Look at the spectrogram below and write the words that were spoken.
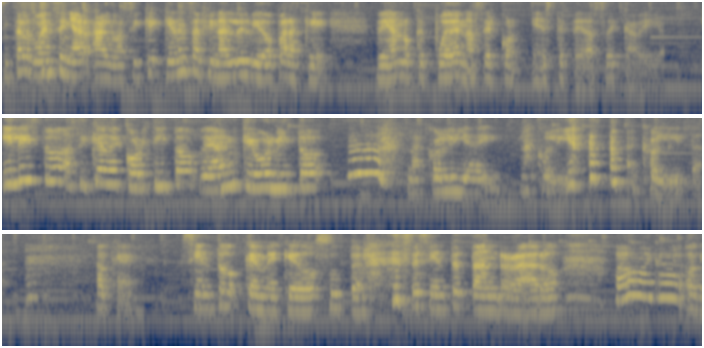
Ahorita les voy a enseñar algo, así que quédense al final del video para que vean lo que pueden hacer con este pedazo de cabello. Y listo, así que de cortito, vean qué bonito la colilla ahí, la colilla, la colita. Ok, siento que me quedó súper, se siente tan raro. Oh my god, ok.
